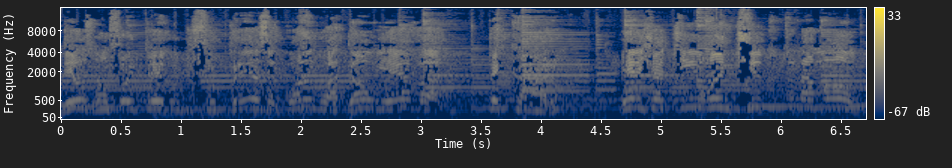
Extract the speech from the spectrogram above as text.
Deus não foi pego de surpresa quando Adão e Eva pecaram. Ele já tinha o antídoto na mão.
